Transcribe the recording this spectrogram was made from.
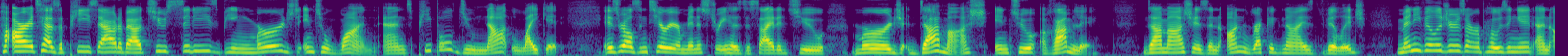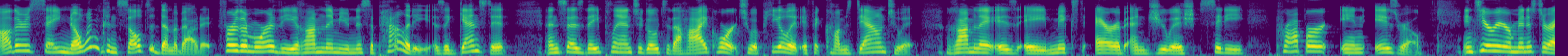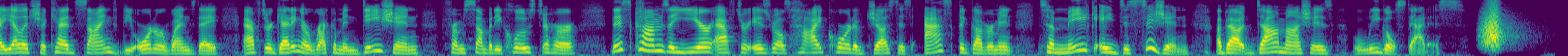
Haaretz has a piece out about two cities being merged into one, and people do not like it. Israel's Interior Ministry has decided to merge Damash into Ramle. Damash is an unrecognized village. Many villagers are opposing it, and others say no one consulted them about it. Furthermore, the Ramle municipality is against it and says they plan to go to the High Court to appeal it if it comes down to it. Ramle is a mixed Arab and Jewish city proper in Israel. Interior Minister Ayelet Shaked signed the order Wednesday after getting a recommendation from somebody close to her. This comes a year after Israel's High Court of Justice asked the government to make a decision about Damash's legal status.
